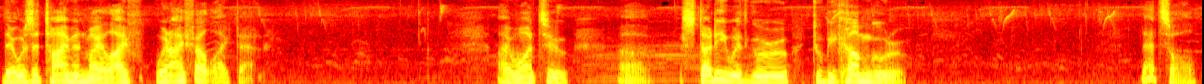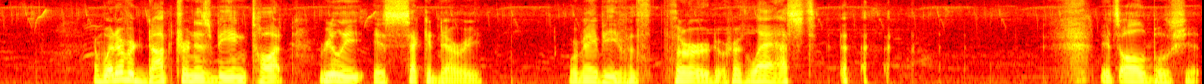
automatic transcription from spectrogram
there was a time in my life when I felt like that. I want to uh, study with guru to become guru. That's all. And whatever doctrine is being taught really is secondary, or maybe even third or last. it's all bullshit.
